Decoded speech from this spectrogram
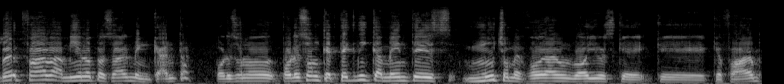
Brett Favre a mí en lo personal me encanta. Por eso no, por eso aunque técnicamente es mucho mejor Aaron Rodgers que, que, que Favre,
